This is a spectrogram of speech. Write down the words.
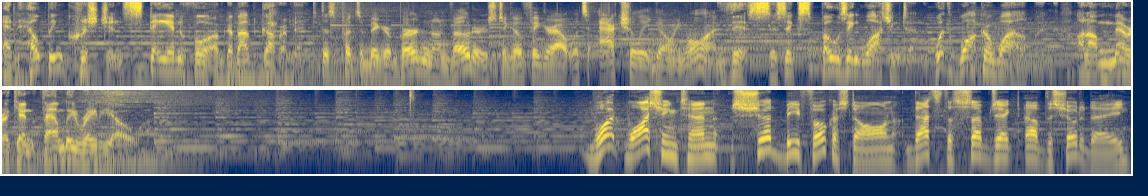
and helping Christians stay informed about government. This puts a bigger burden on voters to go figure out what's actually going on. This is Exposing Washington with Walker Wildman on American Family Radio. What Washington should be focused on, that's the subject of the show today.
